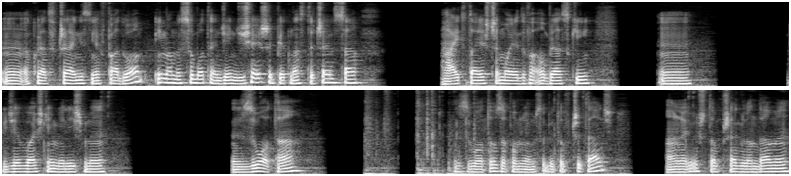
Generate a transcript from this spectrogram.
yy, akurat wczoraj nic nie wpadło. I mamy sobotę, dzień dzisiejszy, 15 czerwca. A i tutaj jeszcze moje dwa obrazki, yy, gdzie właśnie mieliśmy złota. Złoto, zapomniałem sobie to wczytać, ale już to przeglądamy.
